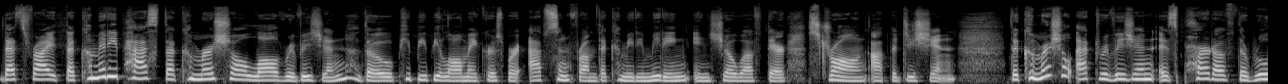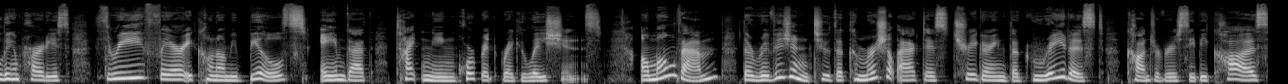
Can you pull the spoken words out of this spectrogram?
That's right. The committee passed the commercial law revision, though PPP lawmakers were absent from the committee meeting in show of their strong opposition. The Commercial Act revision is part of the ruling party's three fair economy bills aimed at tightening corporate regulations. Among them, the revision to the Commercial Act is triggering the greatest controversy because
